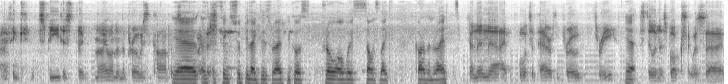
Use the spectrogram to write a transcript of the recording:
I think Speed is the nylon and the Pro is the carbon. Yeah, I, I, think should be like this, right? Because Pro always sounds like carbon, right? And then uh, I bought a pair of the Pro 3. Yeah. Still in its box. It was uh,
